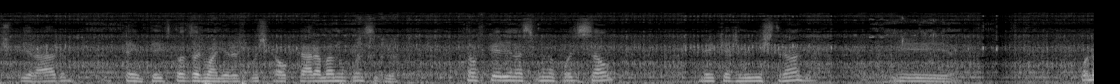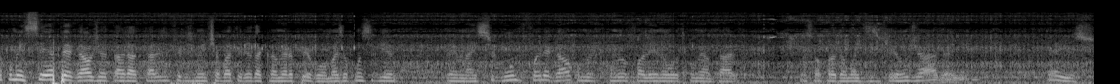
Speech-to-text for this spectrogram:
inspirado. Tentei de todas as maneiras buscar o cara, mas não consegui. Então fiquei ali na segunda posição, meio que administrando. Quando eu comecei a pegar os retardatários, infelizmente a bateria da câmera pegou, mas eu consegui terminar em segundo, foi legal, como eu, como eu falei no outro comentário. Foi só para dar uma desenferrujada e é isso.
